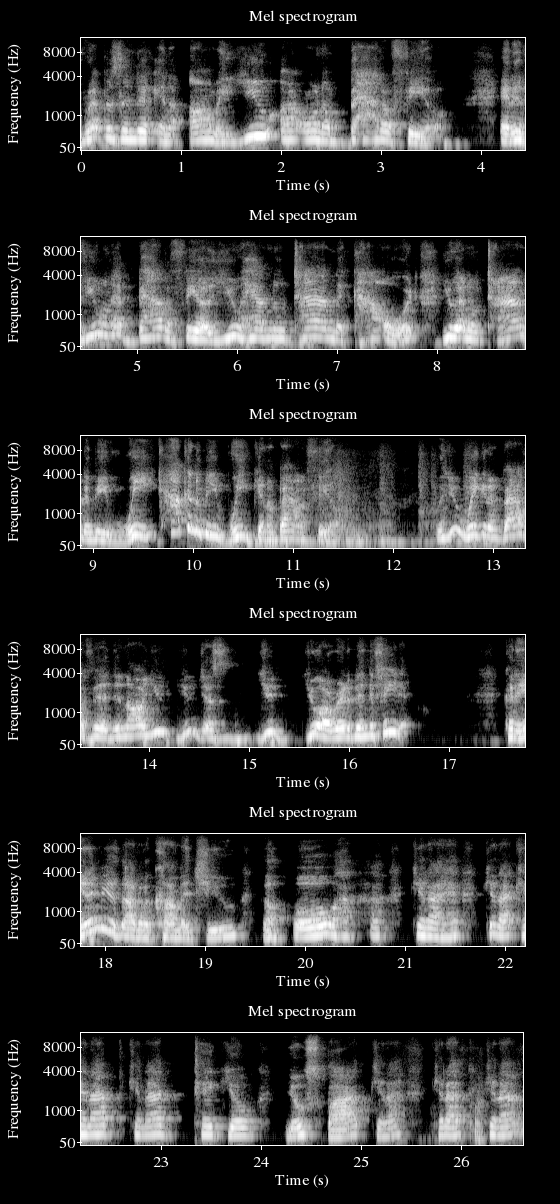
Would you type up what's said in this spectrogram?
representative in an army. You are on a battlefield. And if you're on that battlefield, you have no time to coward. You have no time to be weak. How can it be weak in a battlefield? when you weaken in a battlefield, then all you you just you you already been defeated. Because the enemy is not going to come at you. Oh, can I can I can I can I take your your spot? Can I can I can I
